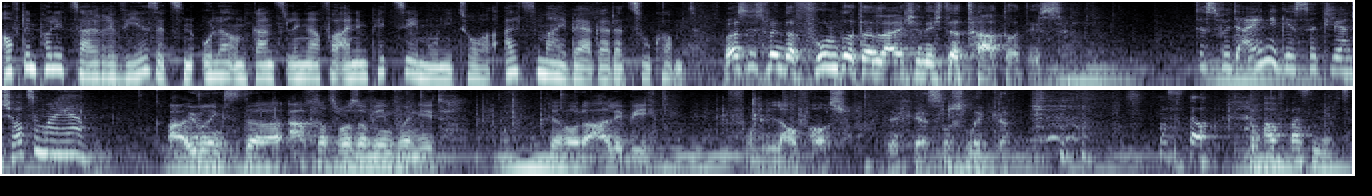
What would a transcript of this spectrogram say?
Auf dem Polizeirevier sitzen Ulla und Ganzlinger vor einem PC-Monitor, als Mayberger dazukommt. Was ist, wenn der Fundort der Leiche nicht der Tatort ist? Das wird einiges erklären. Schaut's mal her. Ah, übrigens, der Achatz war's auf jeden Fall nicht. Der hat ein Alibi. Vom Laufhaus. Der Herzelschlecker. So, aufpassen jetzt.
